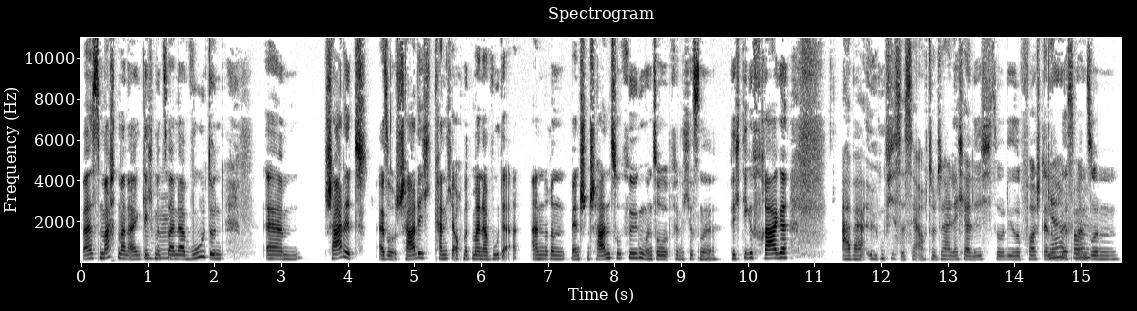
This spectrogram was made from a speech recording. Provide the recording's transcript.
Was macht man eigentlich mhm. mit seiner Wut und ähm, schadet, also schadig kann ich auch mit meiner Wut anderen Menschen Schaden zufügen und so finde ich ist eine wichtige Frage. Aber irgendwie ist es ja auch total lächerlich, so diese Vorstellung, ja, dass man so einen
